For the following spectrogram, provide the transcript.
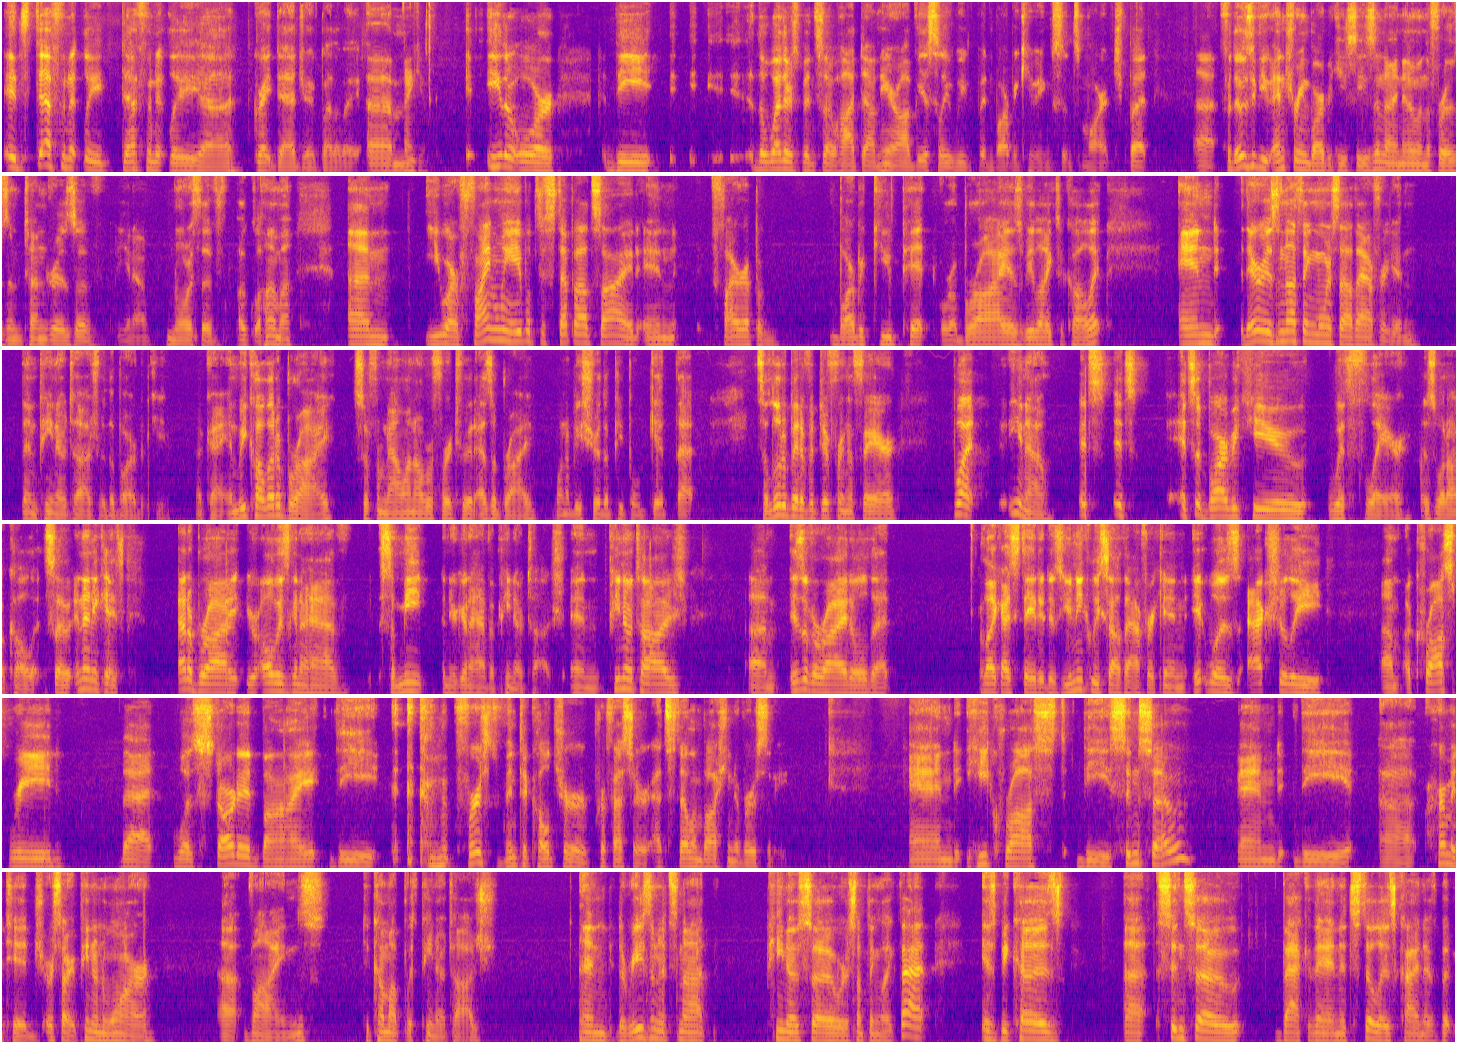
it's definitely, definitely uh, great dad joke, by the way. Um, Thank you. Either or, the the weather's been so hot down here. Obviously, we've been barbecuing since March, but uh, for those of you entering barbecue season, I know in the frozen tundras of you know north of Oklahoma, um, you are finally able to step outside and fire up a barbecue pit or a braai, as we like to call it. And there is nothing more South African than Pinotage with a barbecue. Okay, and we call it a braai. So from now on, I'll refer to it as a braai. Want to be sure that people get that. It's a little bit of a different affair, but you know, it's it's it's a barbecue with flair, is what I'll call it. So in any case, at a braai, you're always going to have some meat and you're going to have a pinotage. And pinotage um, is a varietal that, like I stated, is uniquely South African. It was actually um, a crossbreed that was started by the first viticulture professor at Stellenbosch University. And he crossed the Cinsault and the uh, Hermitage, or sorry, Pinot Noir uh, vines to come up with Pinotage. And the reason it's not Pinot So or something like that is because uh, back then, it still is kind of, but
